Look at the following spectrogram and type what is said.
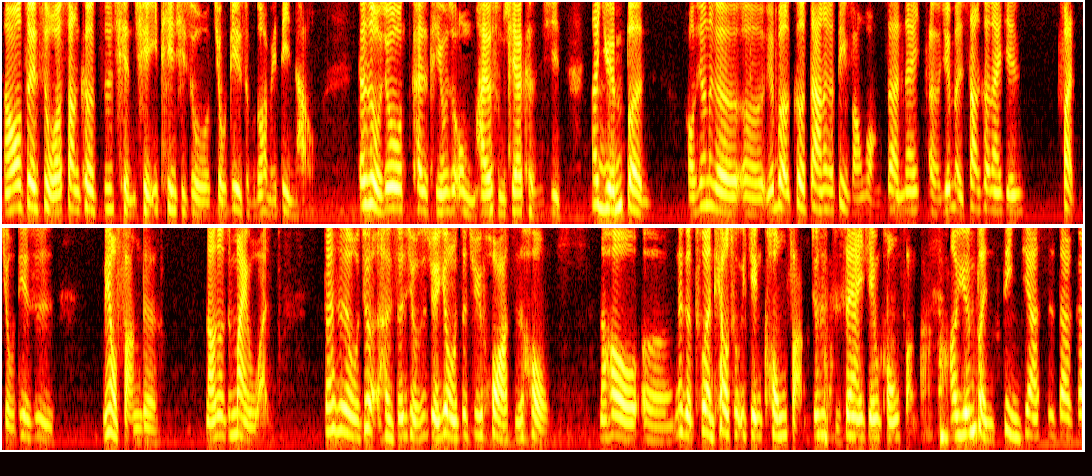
然后这一次我要上课之前前一天，其实我酒店什么都还没订好，但是我就开始提问说，哦，还有什么其他可能性？那原本。好像那个呃，原本各大那个订房网站那呃，原本上课那一间饭酒店是没有房的，然后都是卖完。但是我就很神奇，我是觉得用了这句话之后，然后呃，那个突然跳出一间空房，就是只剩下一间空房，然后原本定价是大概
